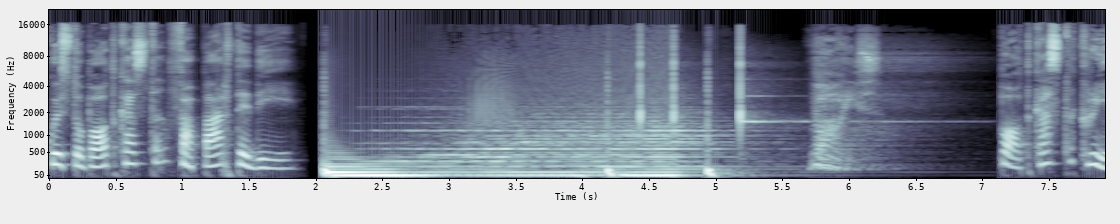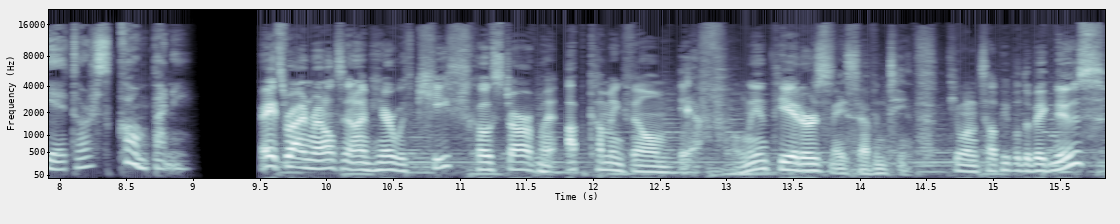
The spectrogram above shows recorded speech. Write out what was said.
Questo podcast fa parte di Voice Podcast Creators Company. Hey, it's Ryan Reynolds, and I'm here with Keith, co star of my upcoming film, If, only in theaters, May 17th. Do you want to tell people the big news?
